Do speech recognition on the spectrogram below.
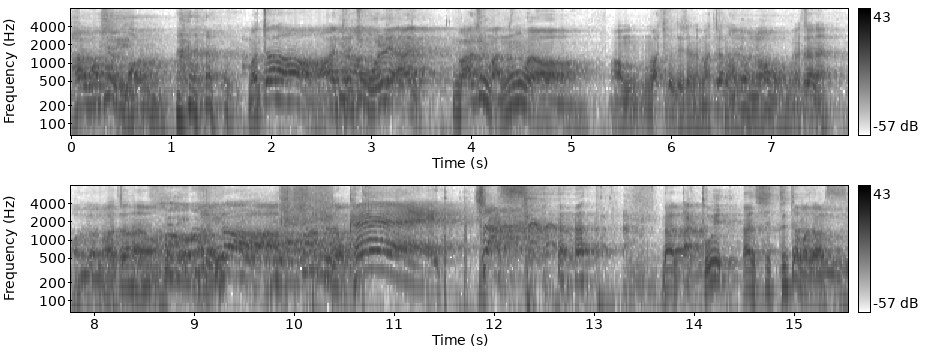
바로 확실하게 바로 맞잖아. 아, 대충 원래, 아, 맞으면 맞는 거야. 안 맞춰도 되잖아요. 맞잖아요. 아니요, 아니요. 맞잖아요. 아니요, 아니요. 맞잖아요. 정답! 오케이! 짜스! 난딱 도이, 난 씨, 듣자마자 알았어.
